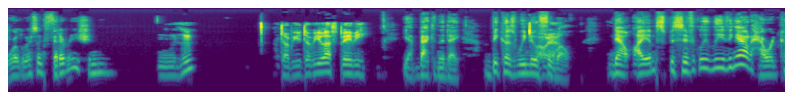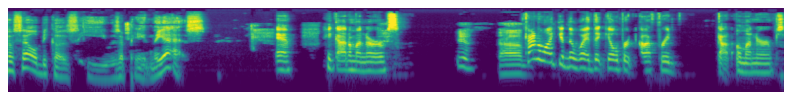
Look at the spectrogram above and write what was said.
World Wrestling Federation. Mm-hmm. WWF, baby. Yeah, back in the day. Because we knew Oh, full yeah. well. Now, I am specifically leaving out Howard Cosell because he was a pain in the ass. Yeah, he got on my nerves. Yeah. Um, Kind of like in the way that Gilbert Gottfried got on my nerves.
